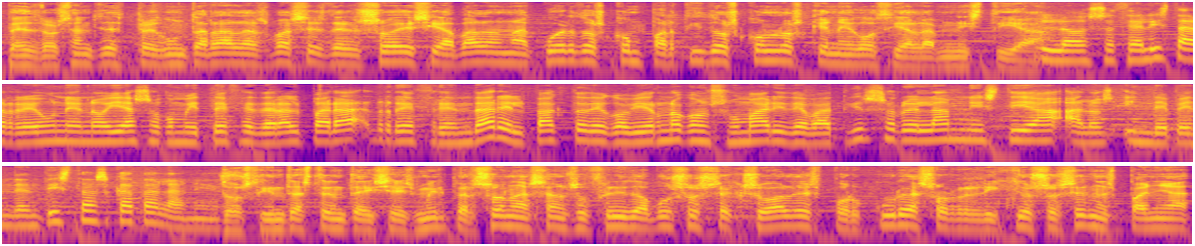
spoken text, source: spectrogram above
Pedro Sánchez preguntará a las bases del PSOE si avalan acuerdos compartidos con los que negocia la amnistía. Los socialistas reúnen hoy a su comité federal para refrendar el pacto de gobierno con Sumar y debatir sobre la amnistía a los independentistas catalanes. 236.000 personas han sufrido abusos sexuales por curas o religiosos en España,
